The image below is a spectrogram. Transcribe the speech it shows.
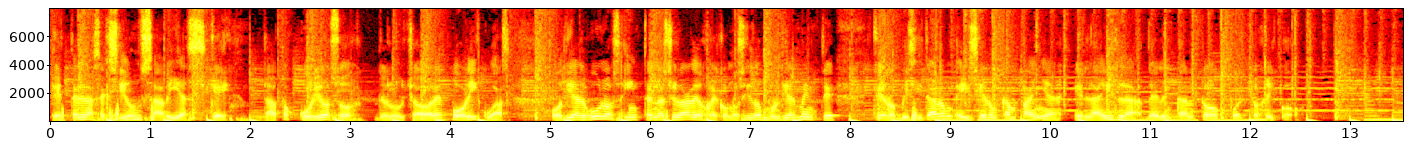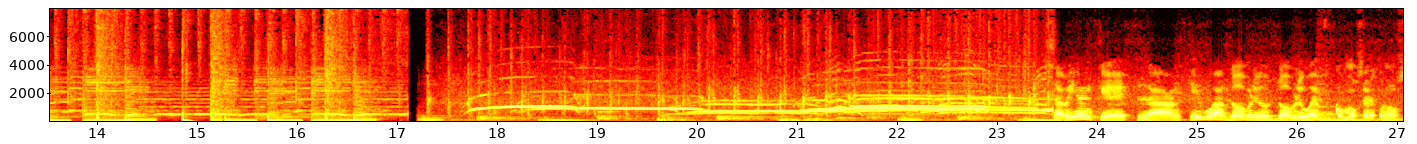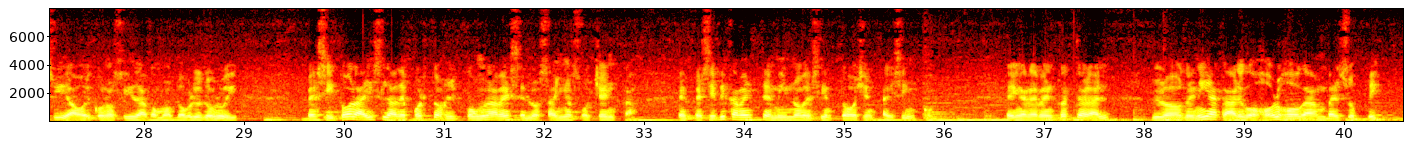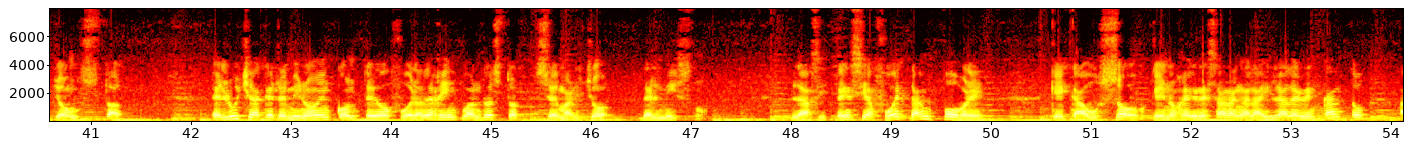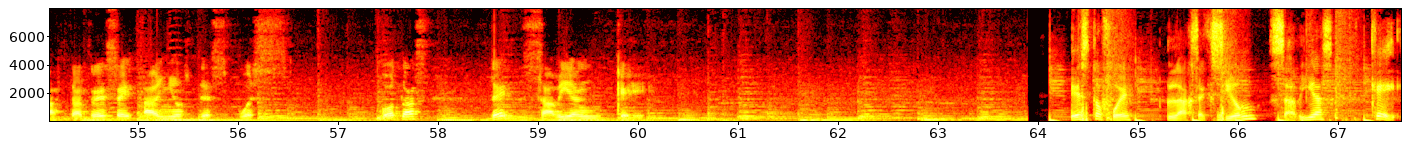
Esta es la sección ¿Sabías qué? Datos curiosos de los luchadores boricuas o de algunos internacionales reconocidos mundialmente que nos visitaron e hicieron campaña en la isla del encanto Puerto Rico. ¿Sabían que la antigua WWF, como se le conocía, hoy conocida como WWE, visitó la isla de Puerto Rico una vez en los años 80, específicamente en 1985? En el evento estelar lo tenía a cargo Hulk Hogan versus Big John Studd. En lucha que terminó en conteo fuera de ring cuando Studd se marchó del mismo. La asistencia fue tan pobre que causó que no regresaran a la isla del encanto hasta 13 años después. De Sabían que. Esto fue la sección ¿Sabías qué?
